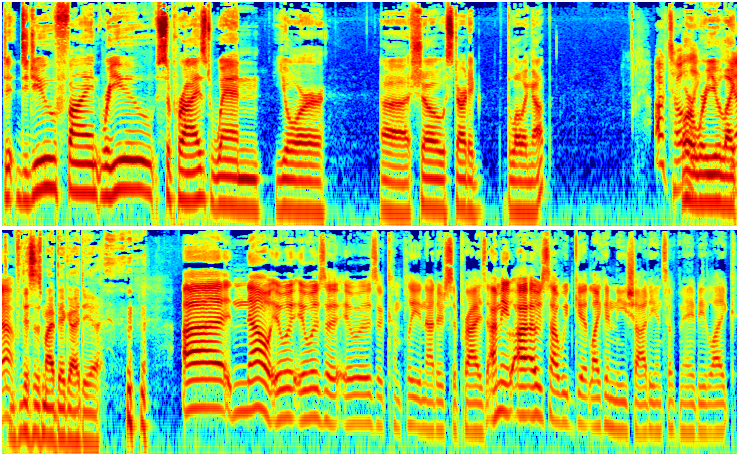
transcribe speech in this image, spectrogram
Did Did you find? Were you surprised when your uh, show started blowing up, Oh, totally. or were you like, Yeah. "This is my big idea"? Uh, no, it was it was a it was a complete and utter surprise. I mean, I always thought we'd get like a niche audience of maybe like,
